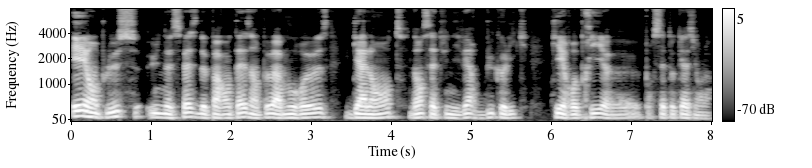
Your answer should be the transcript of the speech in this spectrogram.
et en plus une espèce de parenthèse un peu amoureuse, galante dans cet univers bucolique qui est repris pour cette occasion-là.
